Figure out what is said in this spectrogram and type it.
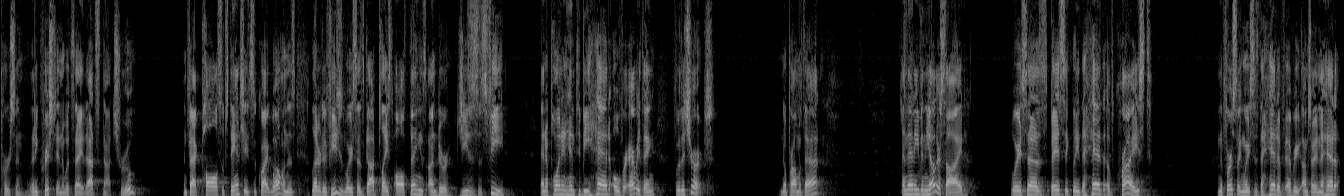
person, any Christian who would say that's not true. In fact, Paul substantiates it quite well in his letter to Ephesians, where he says, God placed all things under Jesus' feet and appointed him to be head over everything for the church. No problem with that. And then, even the other side, where he says basically the head of Christ, in the first thing where he says the head of every, I'm sorry, in the head,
